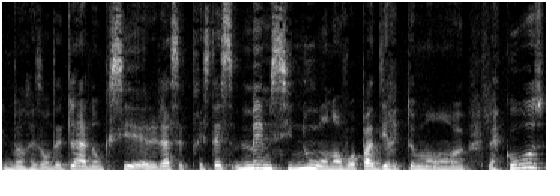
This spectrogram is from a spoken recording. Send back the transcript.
une bonne raison d'être là. Donc si elle est là, cette tristesse, même si nous, on n'en voit pas directement euh, la cause,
